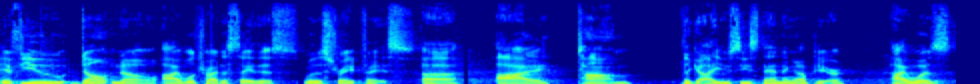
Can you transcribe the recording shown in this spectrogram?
if you don't know, I will try to say this with a straight face. Uh, I, Tom, the guy you see standing up here, I was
